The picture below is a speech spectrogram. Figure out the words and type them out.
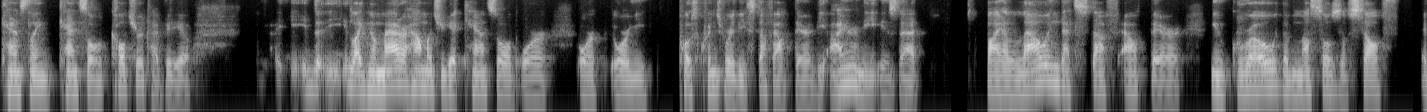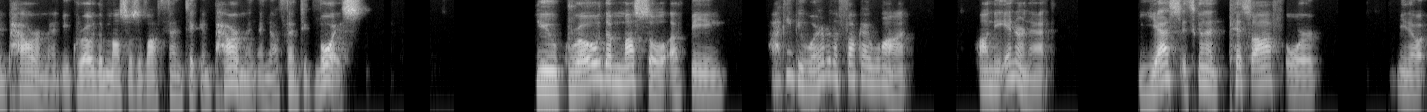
canceling, cancel culture type video. Like no matter how much you get canceled or or or you post cringeworthy stuff out there, the irony is that by allowing that stuff out there, you grow the muscles of self empowerment. You grow the muscles of authentic empowerment and authentic voice. You grow the muscle of being, I can be wherever the fuck I want on the internet. Yes, it's going to piss off or, you know,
